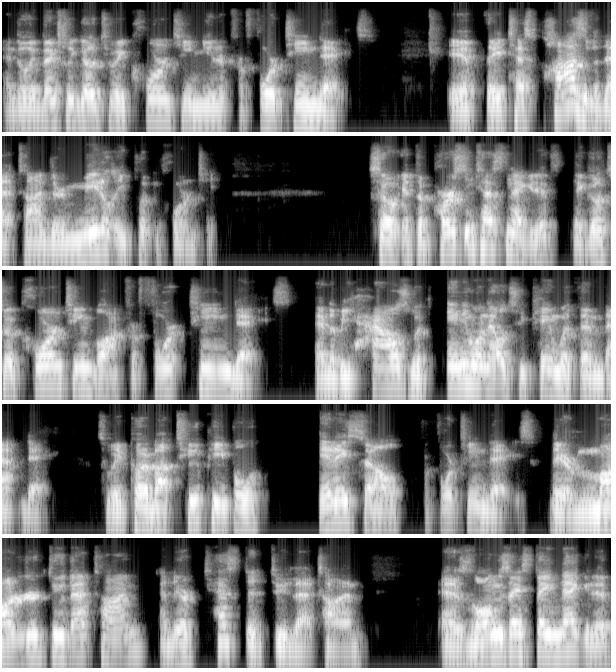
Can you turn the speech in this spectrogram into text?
and they'll eventually go to a quarantine unit for 14 days. If they test positive at that time, they're immediately put in quarantine. So if the person tests negative, they go to a quarantine block for 14 days and they'll be housed with anyone else who came with them that day. So we put about two people in a cell for 14 days. They are monitored through that time and they're tested through that time. And as long as they stay negative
